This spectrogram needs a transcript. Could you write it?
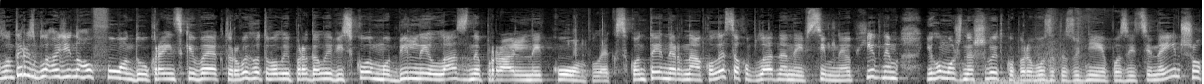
Волонтери з благодійного фонду Український вектор виготовили і продали військовим мобільний лазнепральний комплекс. Контейнер на колесах обладнаний всім необхідним. Його можна швидко перевозити з однієї позиції на іншу,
